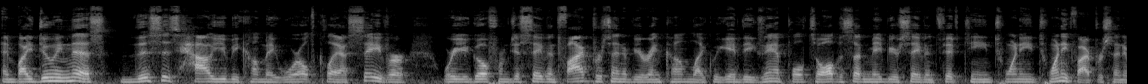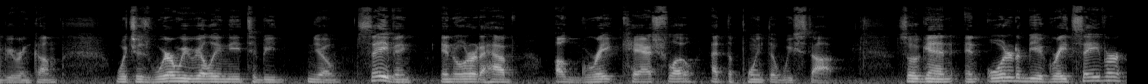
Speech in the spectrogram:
And by doing this, this is how you become a world class saver, where you go from just saving 5% of your income, like we gave the example, to all of a sudden maybe you're saving 15, 20, 25% of your income, which is where we really need to be, you know, saving in order to have a great cash flow at the point that we stop. So again, in order to be a great saver,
